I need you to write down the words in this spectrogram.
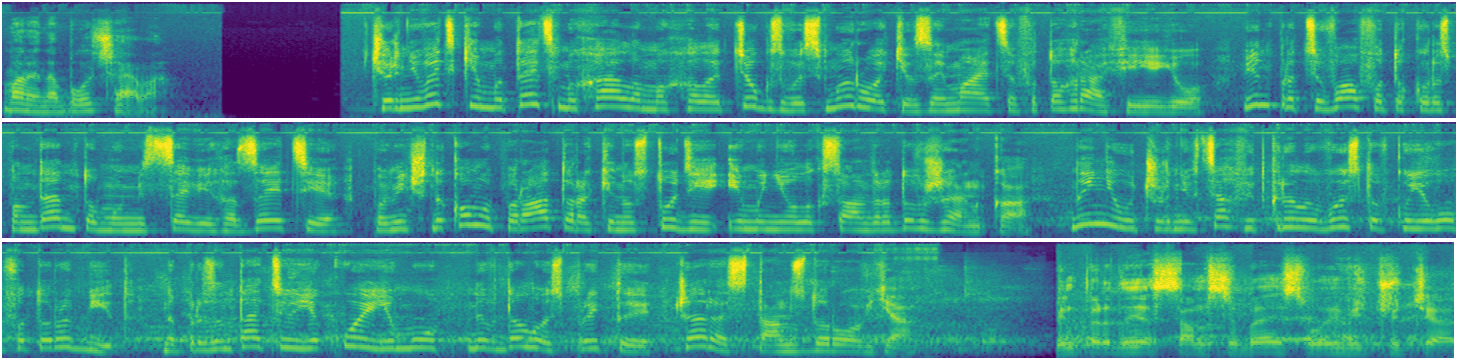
Марина Буличева. Чернівецький митець Михайло Михалатюк з восьми років займається фотографією. Він працював фотокореспондентом у місцевій газеті, помічником оператора кіностудії імені Олександра Довженка. Нині у Чернівцях відкрили виставку його фоторобіт, на презентацію якої йому не вдалося прийти через стан здоров'я. Він передає сам себе і свої відчуття.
